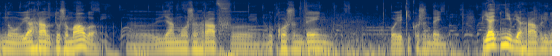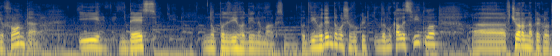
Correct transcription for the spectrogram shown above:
ну, я грав дуже мало. Е, Я, може, грав е, ну, кожен день. Ой, який кожен день. П'ять днів я грав в лінію фронта і десь Ну, по 2 години максимум. По 2 години, тому що вимикали світло. Е, вчора, наприклад,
